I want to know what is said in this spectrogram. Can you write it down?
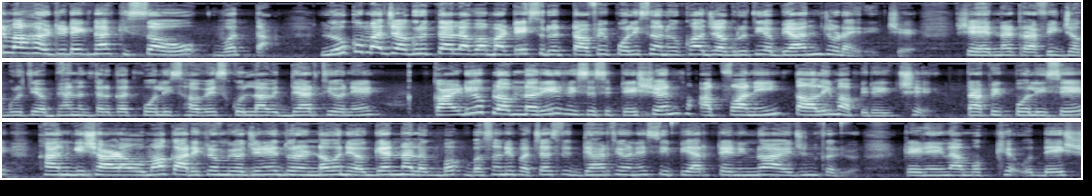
શહેરમાં હાર્ટ એટેકના કિસ્સાઓ વધતા. લોકોમાં જાગૃતતા લાવવા માટે સુરત ટ્રાફિક પોલીસ અનોખા જાગૃતિ અભિયાન જોડાઈ રહી છે. શહેરના ટ્રાફિક જાગૃતિ અભિયાન અંતર્ગત પોલીસ હવે સ્કૂલના વિદ્યાર્થીઓને કાર્ડિયોપ્લમનરી રિસિસિટેશન આપવાની તાલીમ આપી રહી છે. ટ્રાફિક પોલીસે ખાનગી શાળાઓમાં કાર્યક્રમ યોજીને ધોરણ નવ અને અગિયારના લગભગ બસો પચાસ વિદ્યાર્થીઓને સીપીઆર ટ્રેનિંગનું આયોજન કર્યું. ટ્રેનિંગના મુખ્ય ઉદ્દેશ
